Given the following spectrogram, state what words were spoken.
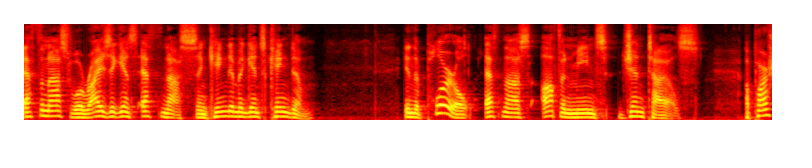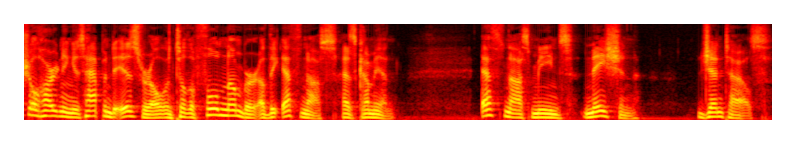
Ethnos will rise against ethnos and kingdom against kingdom. In the plural, ethnos often means Gentiles. A partial hardening has happened to Israel until the full number of the ethnos has come in. Ethnos means nation, Gentiles.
